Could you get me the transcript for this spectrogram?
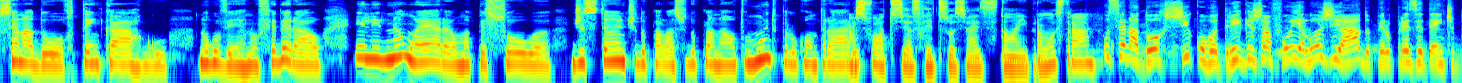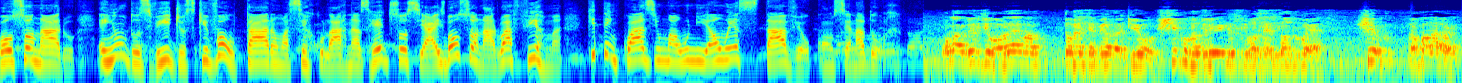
senador tem cargo no governo federal. Ele não era uma pessoa distante do Palácio do Planalto, muito pelo contrário. As fotos e as redes sociais estão aí para mostrar. O senador Chico Rodrigues já foi elogiado pelo presidente Bolsonaro. Em um dos vídeos que voltaram a circular nas redes sociais, Bolsonaro afirma que tem quase uma união estável com o senador. Olá, amigo de Roraima. Estou recebendo aqui o Chico Rodrigues, que vocês todos conhecem. Chico, com a palavra.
